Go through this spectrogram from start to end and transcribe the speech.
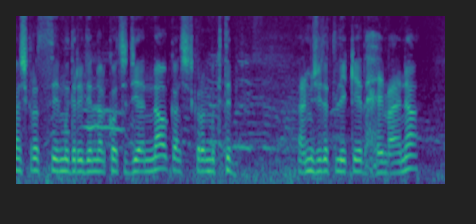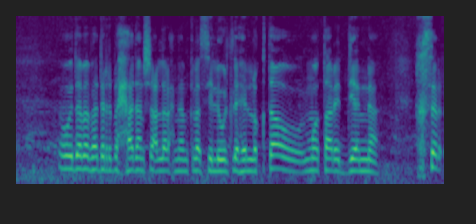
كنشكروا السي المدرب ديالنا الكوتش ديالنا وكنشكروا المكتب على المجهودات اللي كيضحي معنا. ودابا بهذا الربح هذا إن شاء الله رحنا مكلاسي الأول تلاهي اللقطة والمطارد ديالنا خسر.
